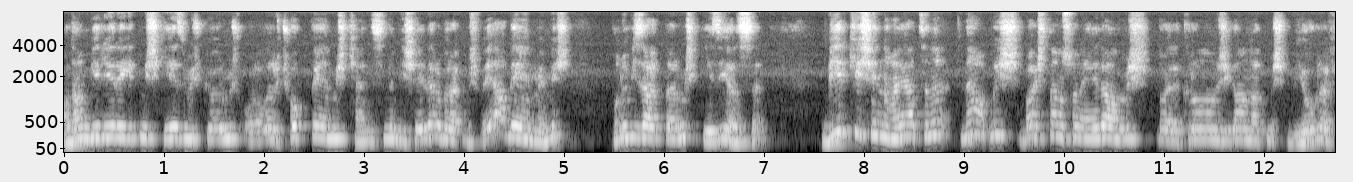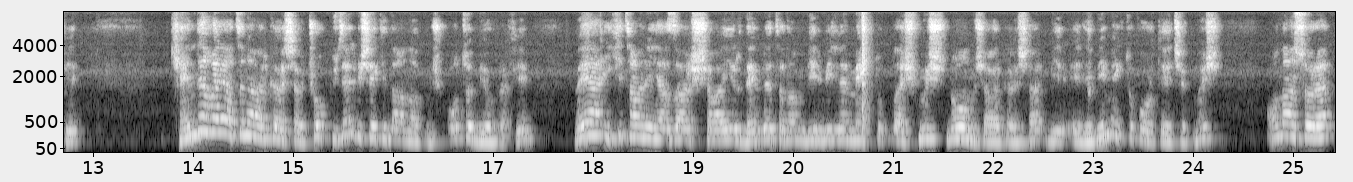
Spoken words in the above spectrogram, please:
Adam bir yere gitmiş, gezmiş, görmüş, oraları çok beğenmiş, kendisinde bir şeyler bırakmış veya beğenmemiş. Bunu bize aktarmış gezi yazısı. Bir kişinin hayatını ne yapmış? Baştan sona ele almış, böyle kronolojik anlatmış, biyografi. Kendi hayatını arkadaşlar çok güzel bir şekilde anlatmış, otobiyografi. Veya iki tane yazar, şair, devlet adamı birbirine mektuplaşmış. Ne olmuş arkadaşlar? Bir edebi mektup ortaya çıkmış. Ondan sonra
